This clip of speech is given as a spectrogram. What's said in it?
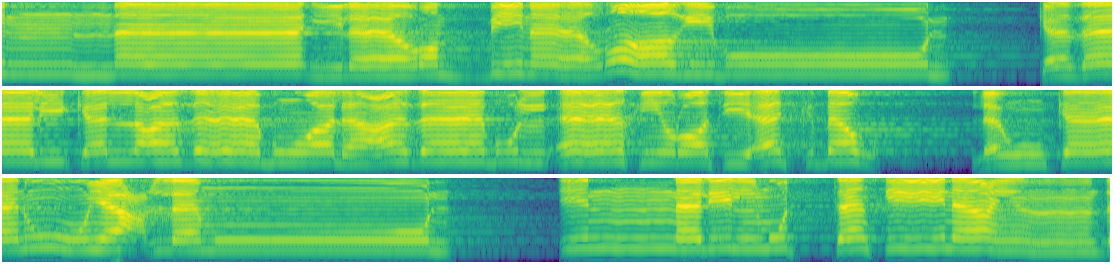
أنا إلى ربنا راغبون كذلك العذاب ولعذاب الاخره اكبر لو كانوا يعلمون ان للمتقين عند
